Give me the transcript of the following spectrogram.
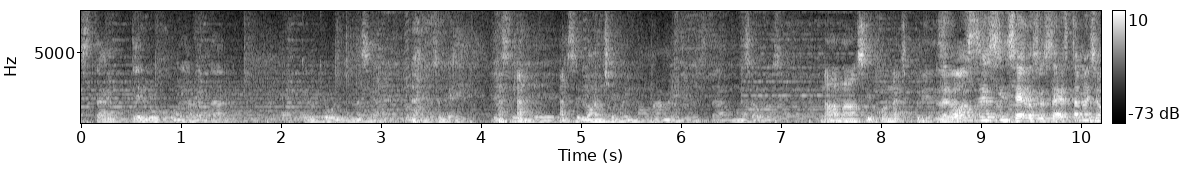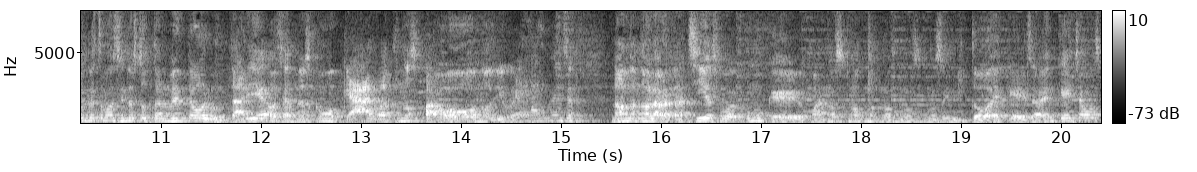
están de lujo, la verdad. Creo que volvieron a hacer ese, ese, lonche, güey. No mames, está muy sabroso. no no sí fue una experiencia Les vamos a ser sinceros, o sea, esta mención que estamos haciendo es totalmente voluntaria, o sea, no es como que, ah, el vato nos pagó, nos dijo, eh, ay, mención. No, no, no, la verdad sí, eso fue como que Juan nos, nos, nos, nos, nos invitó de que, ¿saben qué, chavos?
